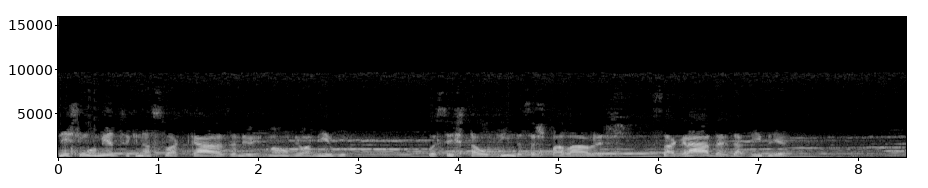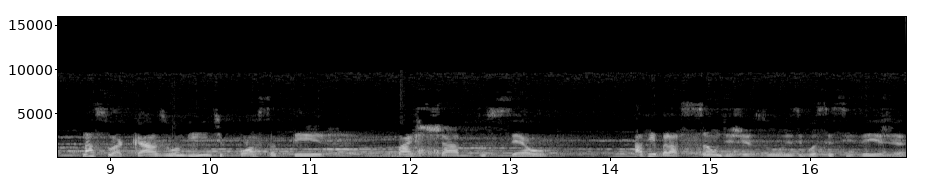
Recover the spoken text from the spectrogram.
neste momento que na sua casa, meu irmão, meu amigo, você está ouvindo essas palavras sagradas da Bíblia, na sua casa o ambiente possa ter baixado do céu a vibração de Jesus e você se veja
